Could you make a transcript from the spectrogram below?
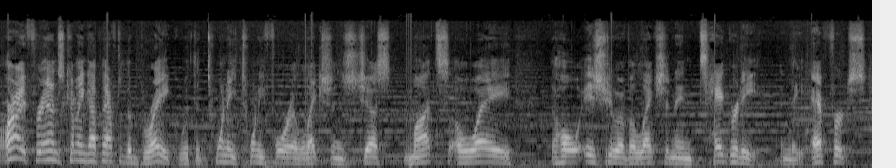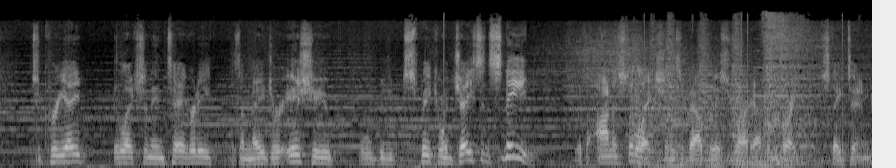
All right, friends, coming up after the break with the 2024 elections just months away, the whole issue of election integrity and the efforts to create election integrity is a major issue. We'll be speaking with Jason Snead with honest elections about this right after the break. Stay tuned.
